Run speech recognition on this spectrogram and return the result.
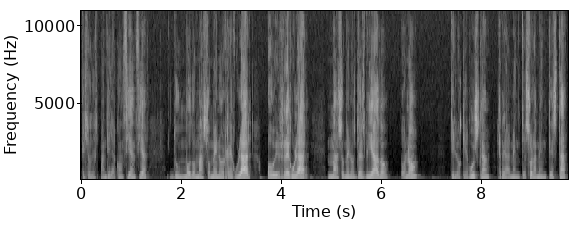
eso de expandir la conciencia, de un modo más o menos regular o irregular, más o menos desviado o no, que lo que buscan realmente solamente está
